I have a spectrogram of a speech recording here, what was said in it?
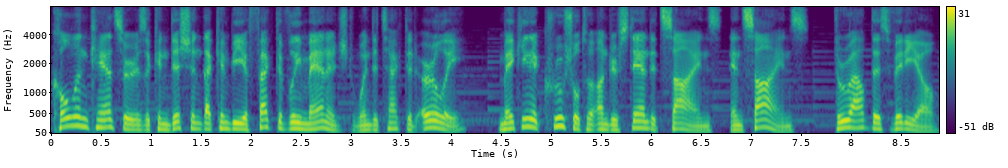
Colon cancer is a condition that can be effectively managed when detected early, making it crucial to understand its signs and signs. Throughout this video,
